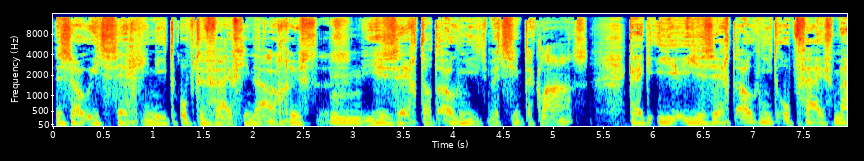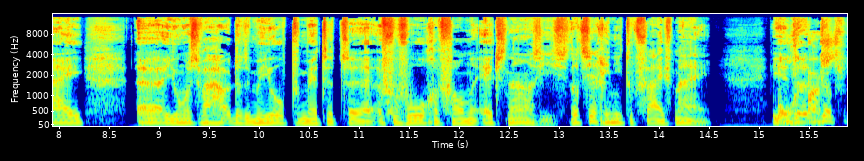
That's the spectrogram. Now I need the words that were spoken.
Zoiets zeg je niet op de 15e augustus. Mm. Je zegt dat ook niet met Sinterklaas. Kijk, je, je zegt ook niet op 5 mei... jongens, we houden ermee op met het vervolgen van ex-nazi's. Dat zeg je niet op 5 mei. Dat,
